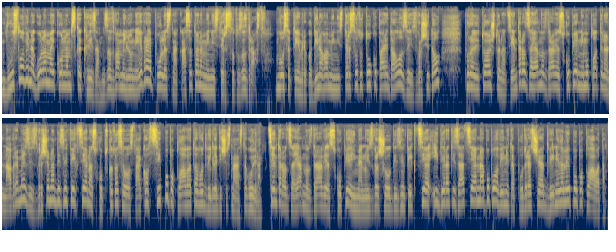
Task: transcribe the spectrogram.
Во услови на голема економска криза, за 2 милиони евра е полесна касата на Министерството за здравство. Во септември годинава Министерството толку пари дало за извршител, поради тоа што на Центарот за јавно здравје Скопје не му платиле навреме за извршена дезинфекција на Скопското село Стајковци по поплавата во 2016 година. Центарот за јавно здравје Скопје имено извршил дезинфекција и дератизација на поплавените подрачја две недели по поплавата,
